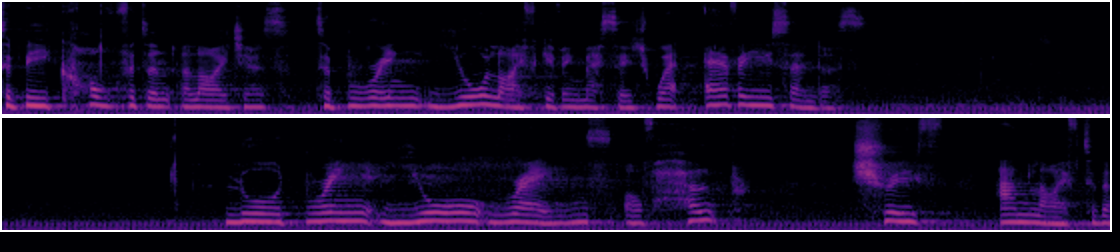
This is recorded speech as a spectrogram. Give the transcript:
to be confident Elijahs, to bring your life giving message wherever you send us. Lord, bring your rains of hope, truth, and life to the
